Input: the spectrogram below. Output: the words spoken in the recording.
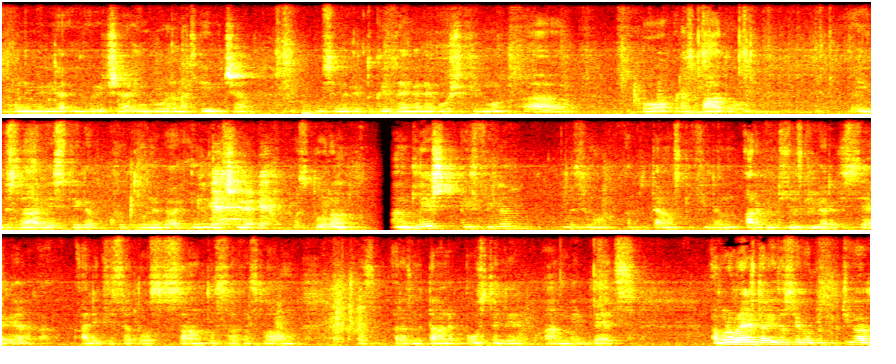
Zvonimirja Juriča in Gorana Tjeviča. Mislim, da je tukaj za enega najboljših filmov uh, po razpadu Jugoslavije iz tega kulturnega in političnega prostora. Angliški film, oziroma britanski film argentinskega režiserja Alexisa dos Santosa z naslovom raz, Razmetane postelje, Anime Beds. A moram reči, da letos je v perspektivah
